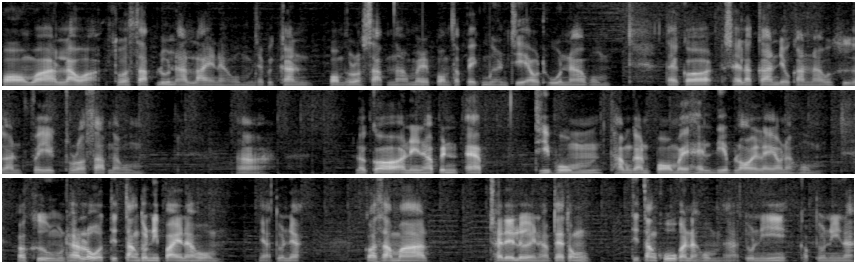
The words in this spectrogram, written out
ปลอมว่าเราอะโทรศัพท์รุ่นอะไรนะครับผมมันจะเป็นการปลอมโทรศัพท์นะไม่ได้ปลอมสเปคเหมือน GL Tool นะครับผมแต่ก็ใช้หลักการเดียวกันนะก็คือการเฟกโทรศัพท์นะผมอ่าแล้วก็อันนี้นะครับเป็นแอปที่ผมทำการปลอมไว้ให้เรียบร้อยแล้วนะผมก็คือถ้าโหลดติดตั้งตัวนี้ไปนะผมเนี่ยตัวเนี้ยก็สามารถใช้ได้เลยนะครับ แต่ต้อง ติดตั้งคู่กันนะผมอะตัวนี้กับตัวนี้นะ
